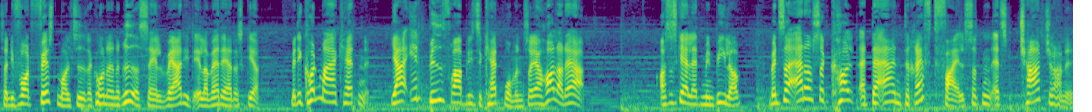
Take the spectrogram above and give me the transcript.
Så de får et festmåltid, der kun er en riddersal værdigt, eller hvad det er, der sker. Men det er kun mig og kattene. Jeg er et bid fra at blive til Catwoman, så jeg holder der. Og så skal jeg lade min bil op. Men så er der så koldt, at der er en driftfejl, sådan at chargerne,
